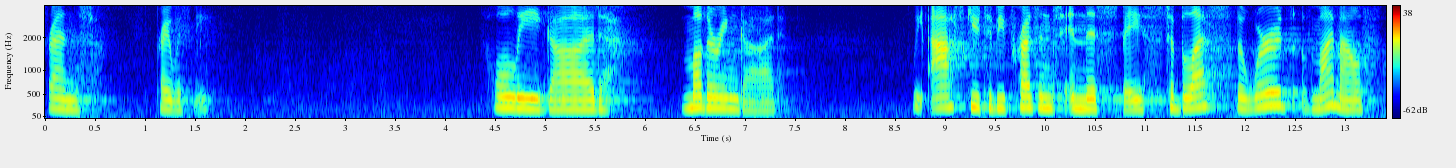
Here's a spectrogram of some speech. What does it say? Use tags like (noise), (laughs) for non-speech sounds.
Friends, pray with me. Holy God, mothering God, we ask you to be present in this space to bless the words of my mouth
